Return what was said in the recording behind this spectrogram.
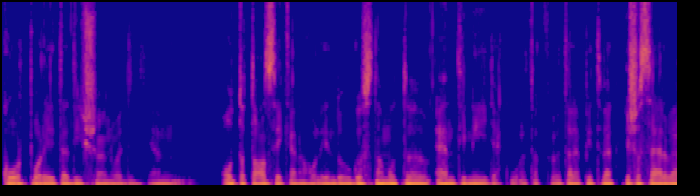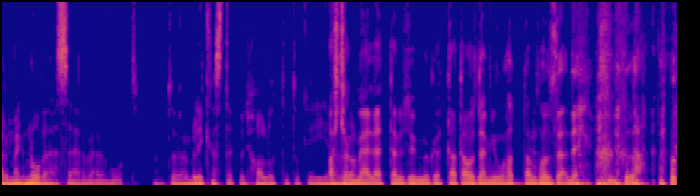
Corporate Edition, vagy egy ilyen ott a tanszéken, ahol én dolgoztam, ott NT 4 voltak föltelepítve, és a szerver meg Novel szerver volt. Nem tudom, emlékeztek, vagy hallottatok-e ilyenről? Az csak mellettem zümmögött, tehát ahhoz nem nyúlhattam hozzá, de láttam.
